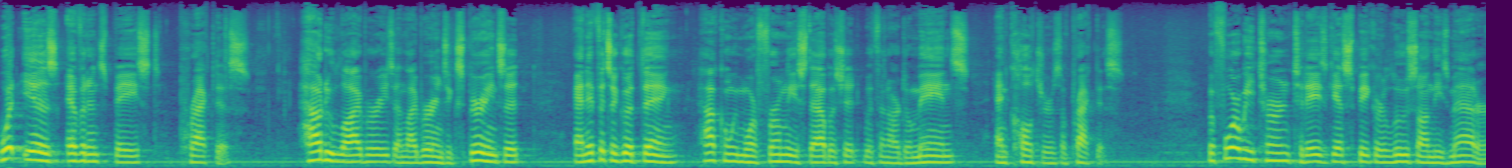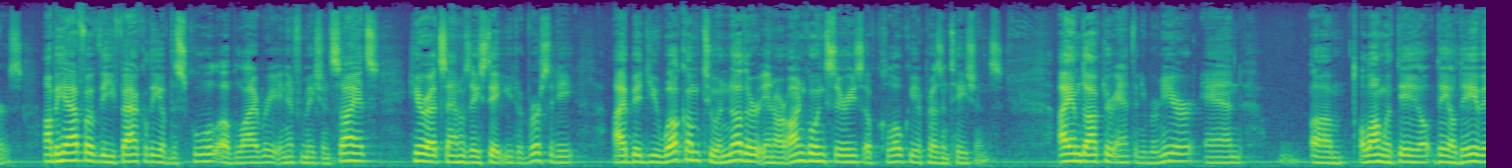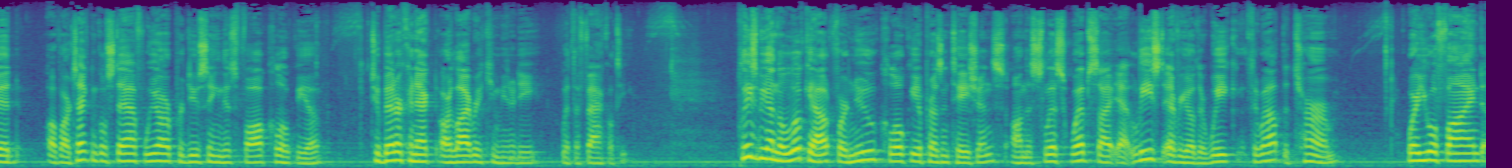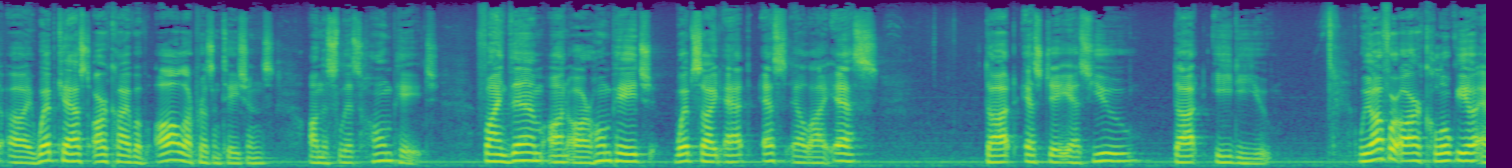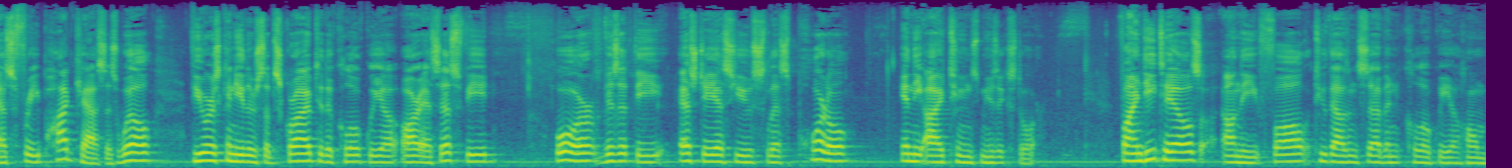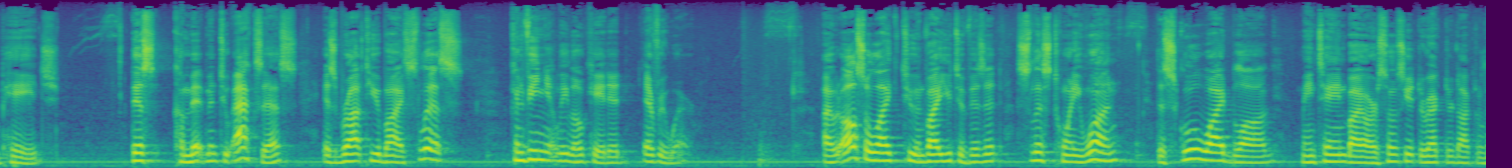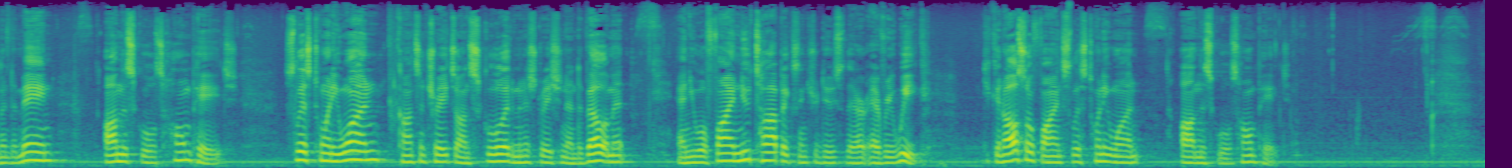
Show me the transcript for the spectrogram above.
What is evidence based practice? How do libraries and librarians experience it? And if it's a good thing, how can we more firmly establish it within our domains and cultures of practice? Before we turn today's guest speaker loose on these matters, on behalf of the faculty of the School of Library and Information Science here at San Jose State University, I bid you welcome to another in our ongoing series of colloquia presentations. I am Dr. Anthony Bernier, and um, along with Dale, Dale David of our technical staff, we are producing this fall colloquia to better connect our library community with the faculty. Please be on the lookout for new colloquia presentations on the SLIS website at least every other week throughout the term, where you will find a webcast archive of all our presentations on the SLIS homepage. Find them on our homepage website at slis.sjsu.edu. We offer our colloquia as free podcasts as well. Viewers can either subscribe to the colloquia RSS feed or visit the SJSU SLIS portal in the iTunes Music Store. Find details on the Fall 2007 Colloquia homepage. This commitment to access is brought to you by SLIS, conveniently located everywhere. I would also like to invite you to visit SLIS 21, the school wide blog maintained by our Associate Director, Dr. Linda Main, on the school's homepage. SLIS 21 concentrates on school administration and development, and you will find new topics introduced there every week. You can also find SLIS 21 on the school's homepage.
